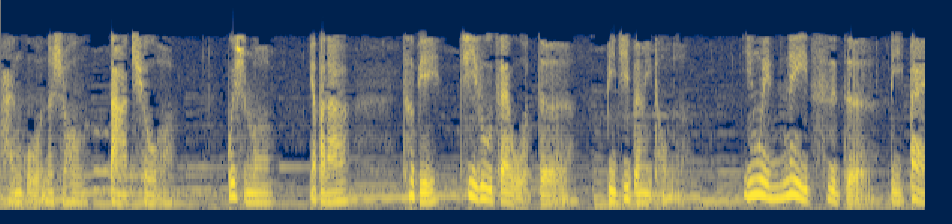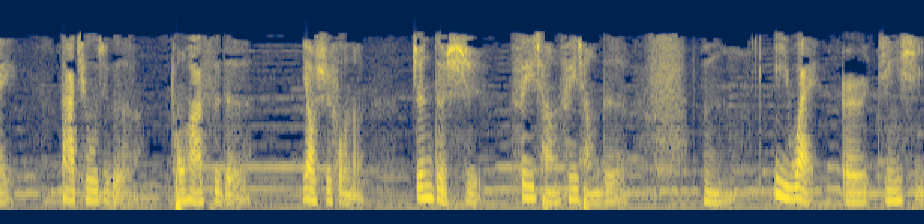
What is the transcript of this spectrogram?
韩国那时候大秋啊，为什么要把它特别记录在我的笔记本里头呢？因为那一次的礼拜大秋，这个同华寺的药师佛呢，真的是非常非常的嗯意外而惊喜。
